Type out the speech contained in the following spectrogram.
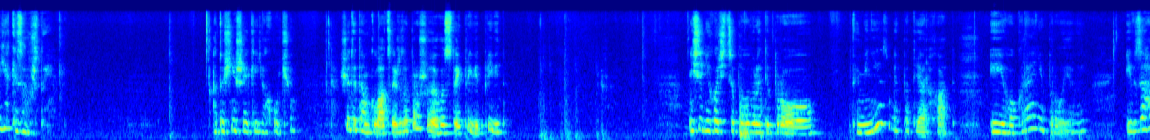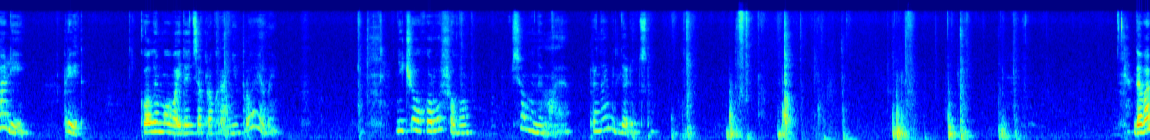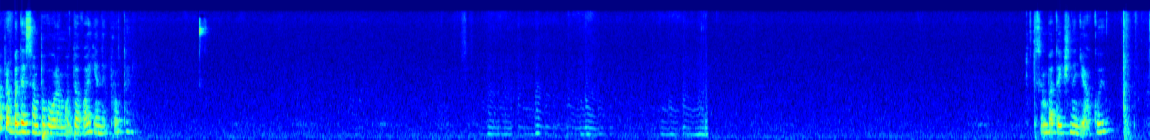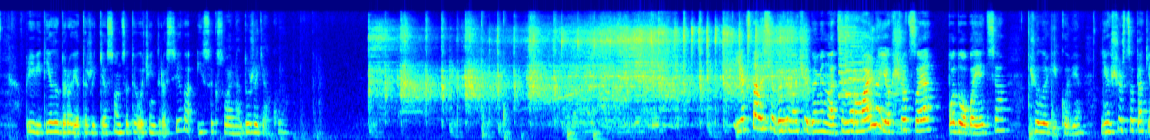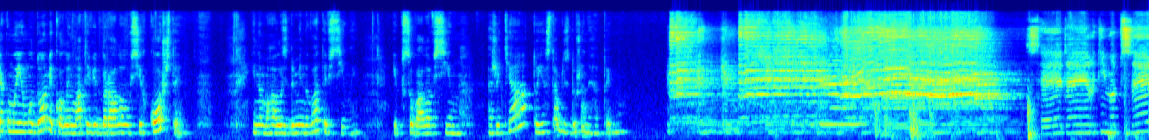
Такий як і завжди. А точніше, який я хочу. Що ти там клацаєш? Запрошую гостей. Привіт, привіт. І сьогодні хочеться поговорити про фемінізм і патріархат і його крайні прояви. І взагалі, привіт. Коли мова йдеться про крайні прояви, нічого хорошого в цьому немає, принаймні для людства. Давай про БДСМ поговоримо. Давай, я не проти. Симпатично, дякую. Привіт, я здоров'я та життя. Сонце, ти очень красива і сексуальна. Дуже дякую. Як ставишся до жіночої домінації? Нормально, якщо це подобається чоловікові. Якщо ж це так, як у моєму домі, коли мати відбирала у всіх кошти і намагалась домінувати всіми і псувала всім життя, то я ставлюсь дуже негативно. Cet air qui m'obsède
